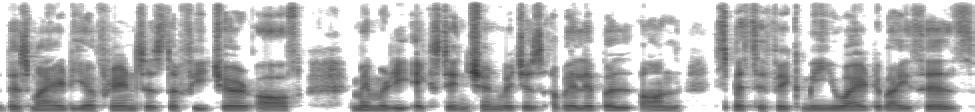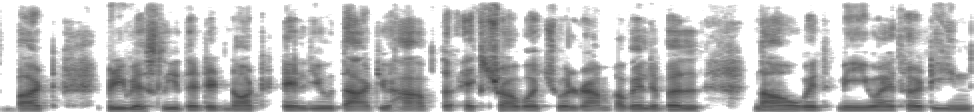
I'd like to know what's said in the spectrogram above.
This my dear friends is the feature of memory extension which is available on specific MIUI devices but previously they did not tell you that you have the extra virtual RAM available. Now with MIUI 13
